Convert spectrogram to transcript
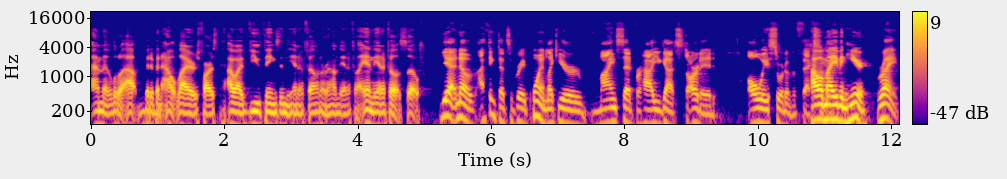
I'm a little out, bit of an outlier as far as how I view things in the NFL and around the NFL and the NFL itself. Yeah, no, I think that's a great point. Like your mindset for how you got started always sort of affects. How you. am I even here? right?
